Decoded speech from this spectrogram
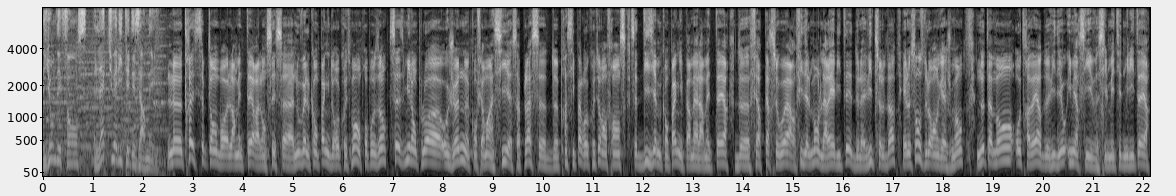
Lyon Défense, l'actualité des armées. Le 13 septembre, l'armée de terre a lancé sa nouvelle campagne de recrutement en proposant 16 000 emplois aux jeunes, confirmant ainsi sa place de principal recruteur en France. Cette dixième campagne permet à l'armée de terre de faire percevoir fidèlement la réalité de la vie de soldats et le sens de leur engagement, notamment au travers de vidéos immersives. Si le métier de militaire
